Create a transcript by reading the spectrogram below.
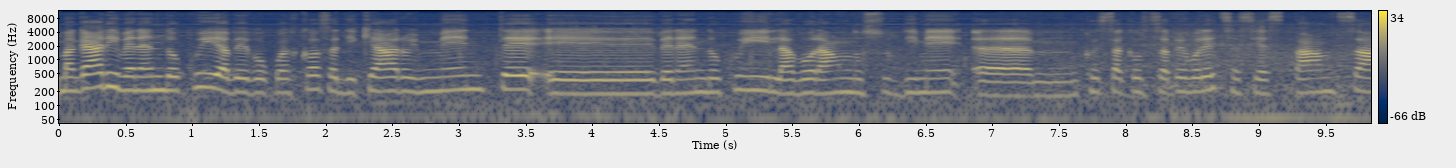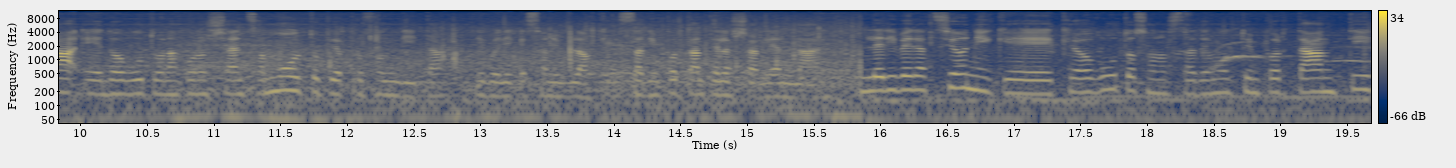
magari venendo qui avevo qualcosa di chiaro in mente e venendo qui lavorando su di me ehm, questa consapevolezza si è espansa ed ho avuto una conoscenza molto più approfondita di quelli che sono i blocchi, è stato importante lasciarli andare. Le rivelazioni che, che ho avuto sono state molto importanti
